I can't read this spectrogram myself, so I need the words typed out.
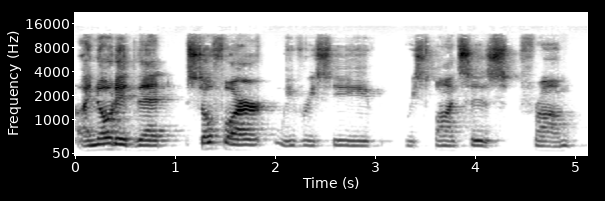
I noted that so far we've received responses from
